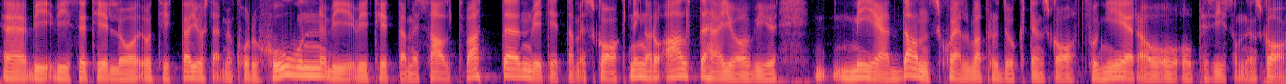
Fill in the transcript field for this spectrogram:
Eh, vi, vi ser till att, att titta just det här med korrosion, vi, vi tittar med saltvatten, vi tittar med skakningar och allt det här gör vi ju medans själva produkten ska fungera och, och precis som den ska.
